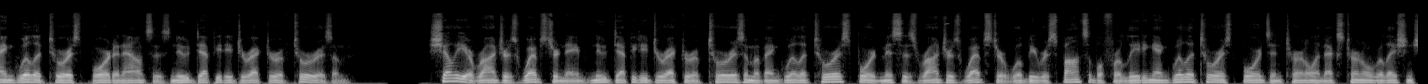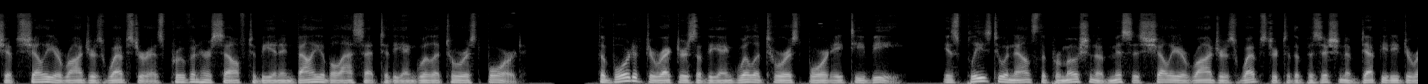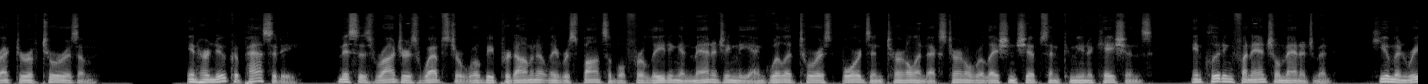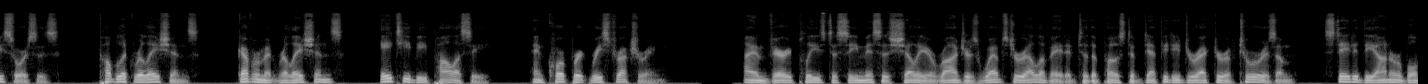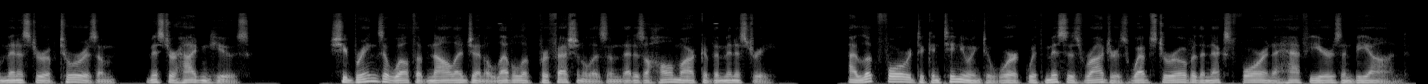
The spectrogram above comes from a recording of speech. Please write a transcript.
Anguilla Tourist Board announces new Deputy Director of Tourism. Shelia Rogers Webster named new Deputy Director of Tourism of Anguilla Tourist Board. Mrs. Rogers Webster will be responsible for leading Anguilla Tourist Board's internal and external relationships. Shelia Rogers Webster has proven herself to be an invaluable asset to the Anguilla Tourist Board. The Board of Directors of the Anguilla Tourist Board ATB is pleased to announce the promotion of Mrs. Shelia Rogers Webster to the position of Deputy Director of Tourism. In her new capacity, Mrs. Rogers Webster will be predominantly responsible for leading and managing the Anguilla Tourist Board's internal and external relationships and communications, including financial management, human resources, public relations, government relations, ATB policy, and corporate restructuring. I am very pleased to see Mrs. Shelia Rogers Webster elevated to the post of Deputy Director of Tourism, stated the Honorable Minister of Tourism, Mr. Haydn Hughes. She brings a wealth of knowledge and a level of professionalism that is a hallmark of the ministry. I look forward to continuing to work with Mrs. Rogers Webster over the next four and a half years and beyond.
